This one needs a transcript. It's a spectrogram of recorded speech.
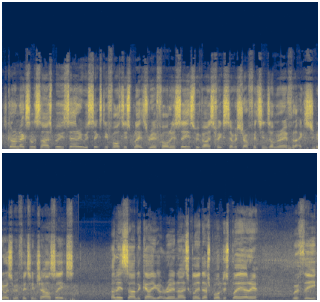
It's got an excellent sized boot area with 60-40 splits rear folding seats with Isofix strap fittings on the rear for that extra security when fitting child seats. And inside the car you've got a really nice clear dashboard display area with the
